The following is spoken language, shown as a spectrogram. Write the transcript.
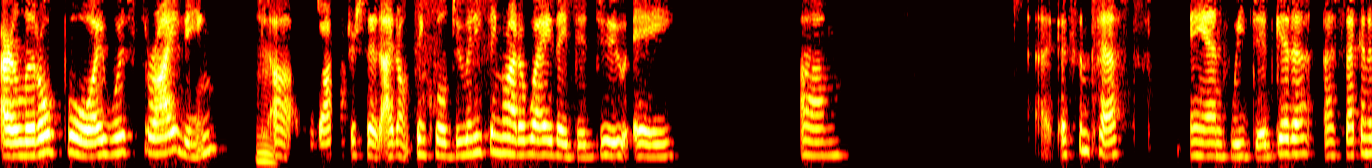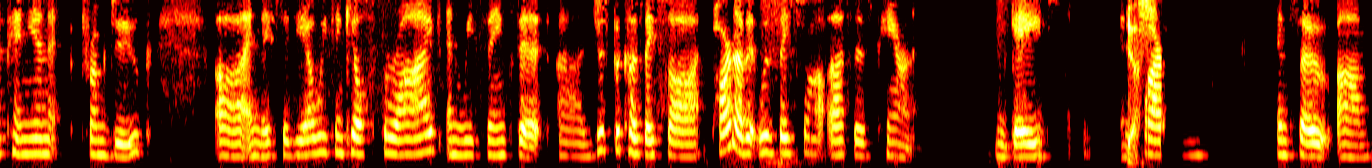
our little boy was thriving. Mm. Uh, the doctor said, I don't think we'll do anything right away. They did do a um, uh, some tests, and we did get a, a second opinion from Duke. Uh, and they said, yeah, we think he'll thrive. And we think that uh, just because they saw part of it was they saw us as parents engaged, Yes. inquiring. And so um,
